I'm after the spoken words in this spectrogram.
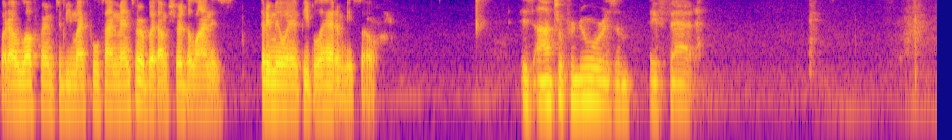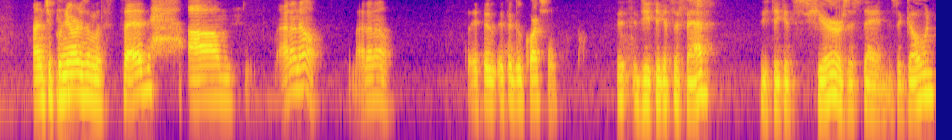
But I would love for him to be my full time mentor. But I'm sure the line is three million people ahead of me. So, is entrepreneurism a fad? Entrepreneurism a fad? Um, I don't know. I don't know. It's a it's a good question. Do you think it's a fad? Do you think it's here or is it staying? Is it going?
